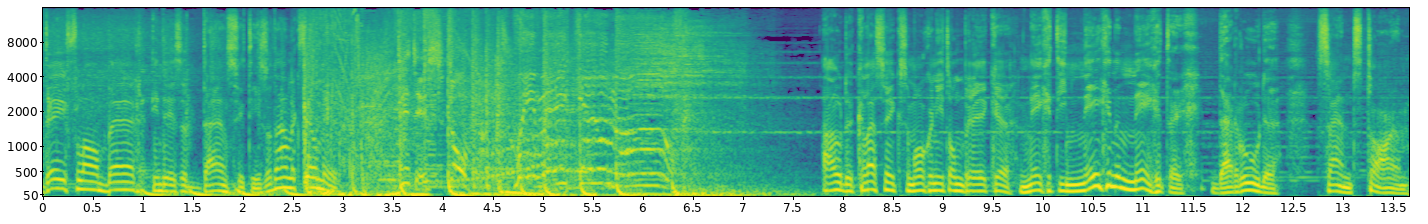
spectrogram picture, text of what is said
Dave Lambert in deze Dance City. Zo dadelijk veel meer. Dit is Top. Oude classics mogen niet ontbreken. 1999, Darude, Sandstorm.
